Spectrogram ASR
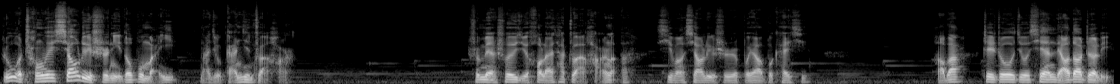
如果成为肖律师你都不满意，那就赶紧转行。”顺便说一句，后来他转行了啊，希望肖律师不要不开心。好吧，这周就先聊到这里。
